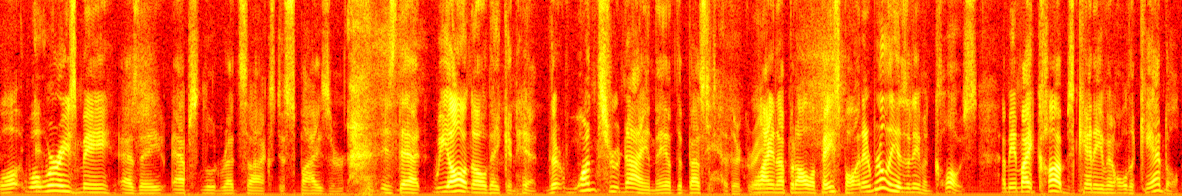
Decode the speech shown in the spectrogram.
Well, what worries me as a absolute Red Sox despiser is that we all know they can hit. They're one through nine. They have the best Yeah, lineup in all of baseball, and it really isn't even close. I mean, my Cubs can't even hold a candle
